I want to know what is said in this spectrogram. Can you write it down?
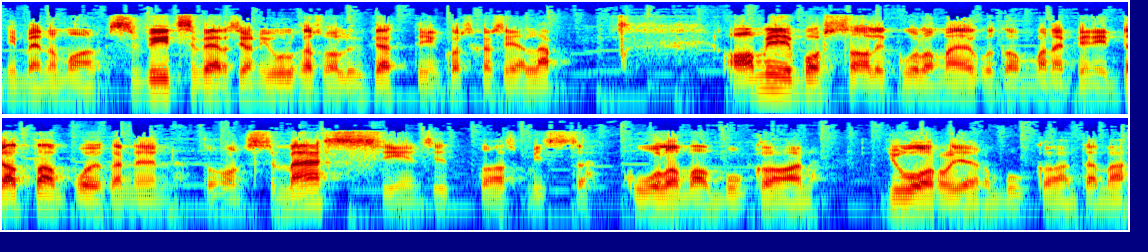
nimenomaan Switch-version julkaisua lykättiin, koska siellä Amiibossa oli kuulemma joku tommonen pieni datanpoikainen tohon Smashiin sit taas, missä kuuleman mukaan, juorujen mukaan tämä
